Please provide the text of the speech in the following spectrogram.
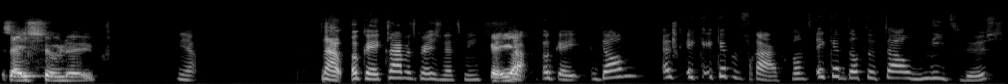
Zij is zo leuk. Nou, oké, klaar met Grey's Anatomy. Oké, ja. Ja, oké. Dan, ik, ik, ik heb een vraag. Want ik heb dat totaal niet dus.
